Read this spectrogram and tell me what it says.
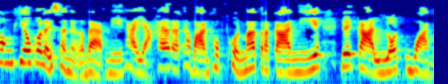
ท่องเที่ยวก็เลยเสนอแบบนี้ค่ะ อยากให้รัฐบาลทบทวนมาตรการนี้ด้วยการลดวัน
